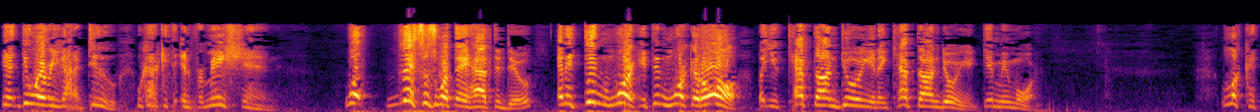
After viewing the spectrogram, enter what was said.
yeah, do whatever you got to do. We got to get the information. Well, this is what they had to do, and it didn't work. It didn't work at all. But you kept on doing it and kept on doing it. Give me more. Look at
